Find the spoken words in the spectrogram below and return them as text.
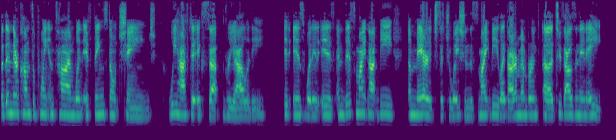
But then there comes a point in time when if things don't change, we have to accept reality it is what it is. And this might not be a marriage situation. This might be like I remember in uh, 2008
